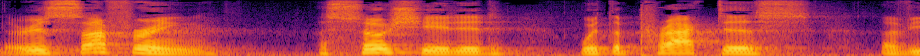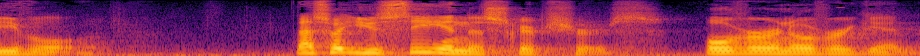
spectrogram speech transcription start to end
There is suffering associated with the practice of evil. That's what you see in the scriptures over and over again.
